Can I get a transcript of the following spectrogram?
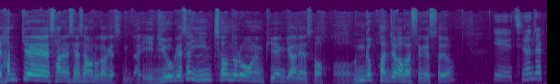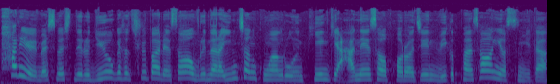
예, 함께 사는 세상으로 가겠습니다. 이 뉴욕에서 인천으로 오는 비행기 안에서 어, 응급 환자가 발생했어요. 예, 지난달 8일 말씀하신 대로 뉴욕에서 출발해서 우리나라 인천공항으로 오는 비행기 안에서 벌어진 위급한 상황이었습니다.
